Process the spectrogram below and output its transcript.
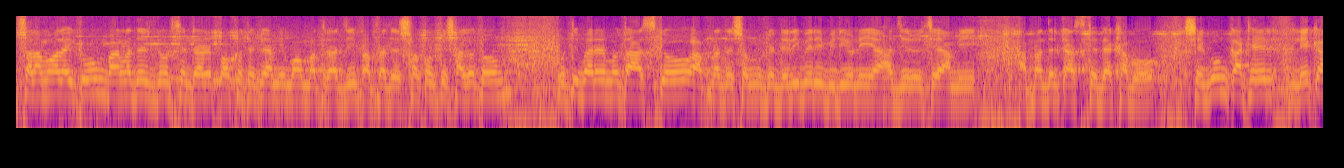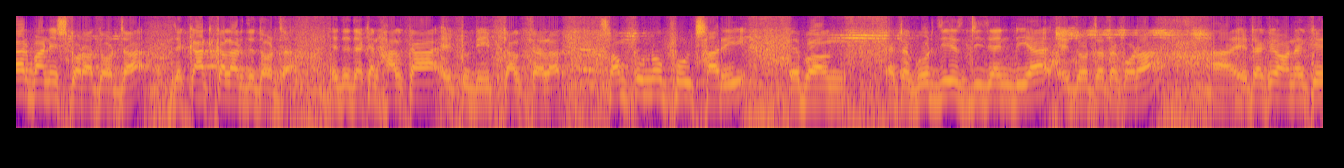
আসসালামু আলাইকুম, বাংলাদেশ ডোর সেন্টারের পক্ষ থেকে আমি মোহাম্মদ রাজীব আপনাদের সকলকে স্বাগতম। প্রতিবারের মতো আজকেও আপনাদের সম্মুখে ডেলিভারি ভিডিও নিয়ে হাজির হয়েছে আমি আপনাদেরকে আজকে দেখাবো সেগুন কাঠের লেকার বার্নিশ করা দরজা, যে কাঠ কালার যে দরজা। এই যে দেখেন, হালকা, একটু ডিপ কাল কালার, সম্পূর্ণ ফুল শাড়ি এবং একটা গর্জিয়াস ডিজাইন দিয়া এই দরজাটা করা। এটাকে অনেকে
